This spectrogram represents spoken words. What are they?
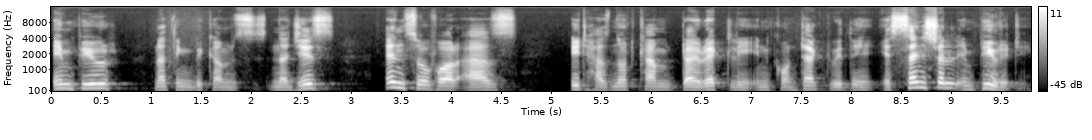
impure, nothing becomes najis, insofar as it has not come directly in contact with the essential impurity,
